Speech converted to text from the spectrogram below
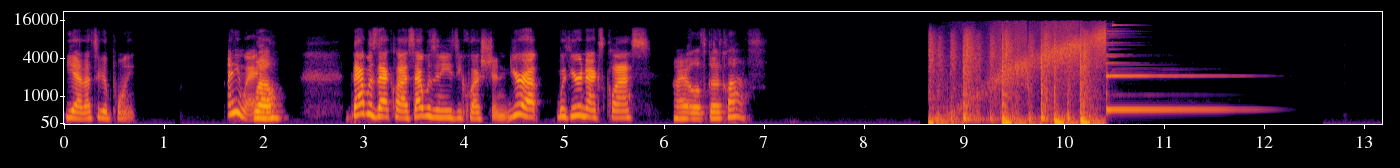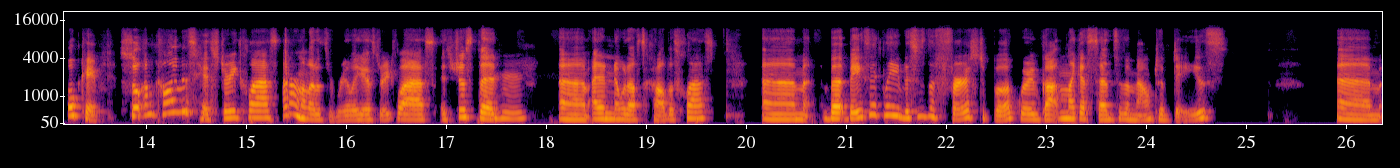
Yeah, that's a good point. Anyway, Well, that was that class. That was an easy question. You're up with your next class. all right, let's go to class. Okay, so I'm calling this history class. I don't know that it's really history class. It's just that Mhm. um, I didn't know what else to call this class. Um, but basically, this is the first book where we've gotten like a sense of amount of days. Um,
